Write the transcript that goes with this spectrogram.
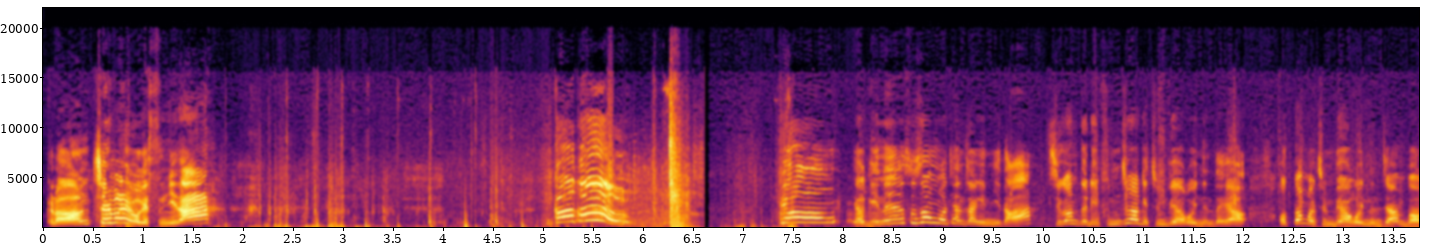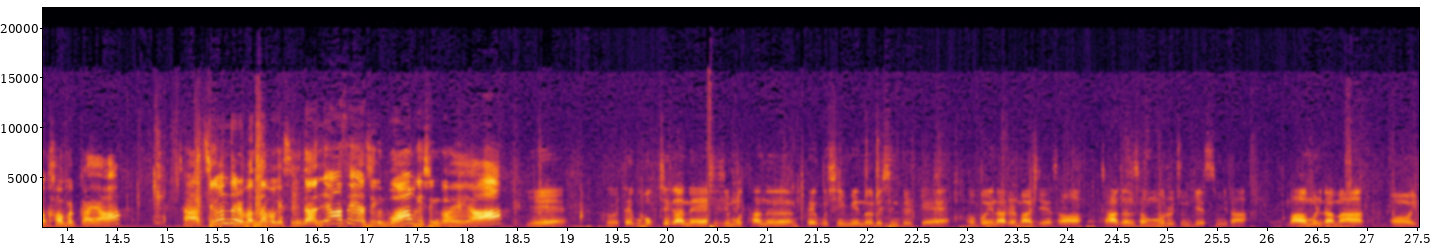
그럼 출발해 보겠습니다. 고고! 뿅! 여기는 수성못 현장입니다. 직원들이 분주하게 준비하고 있는데요. 어떤 걸 준비하고 있는지 한번 가볼까요? 자, 직원들을 만나보겠습니다. 안녕하세요. 지금 뭐 하고 계신 거예요? 예, 그 대구 복지관에 치지 못하는 대구 시민 어르신들께 어버이날을 맞이해서 작은 선물을 준비했습니다. 마음을 담아 어, 이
